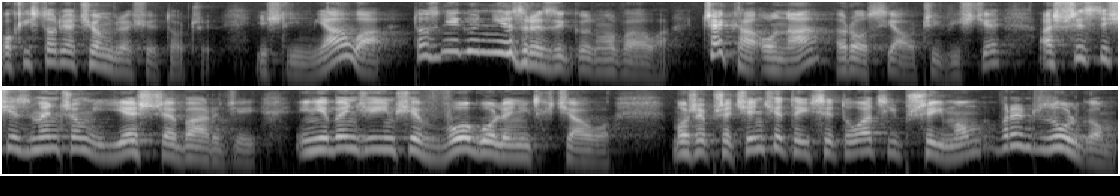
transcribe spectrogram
bo historia ciągle się toczy. Jeśli miała, to z niego nie zrezygnowała. Czeka ona, Rosja oczywiście, aż wszyscy się zmęczą jeszcze bardziej i nie będzie im się w ogóle nic chciało. Może przecięcie tej sytuacji przyjmą wręcz z ulgą.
